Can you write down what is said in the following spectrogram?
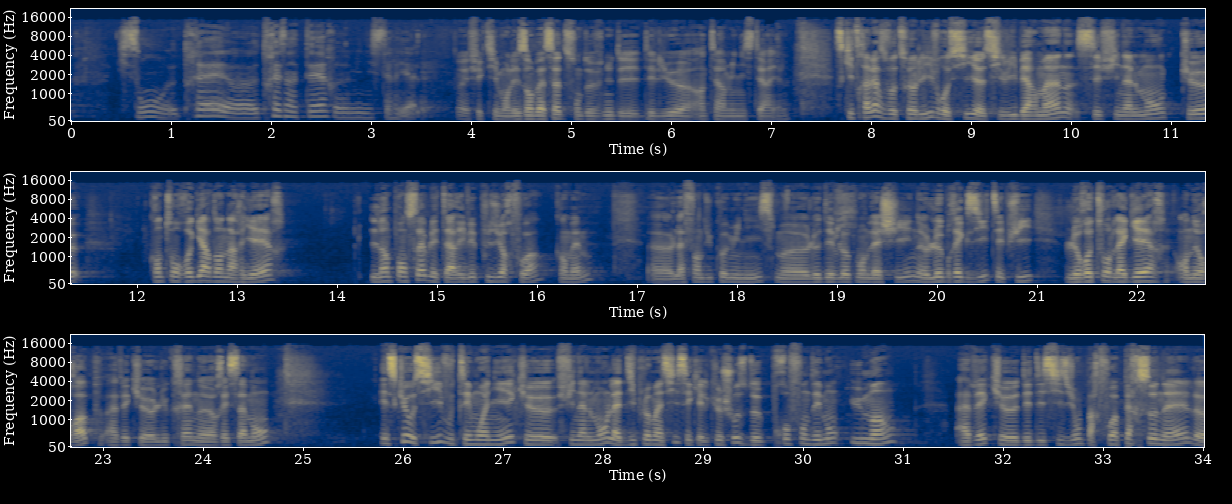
qui sont très, très interministérielles. Effectivement, les ambassades sont devenues des, des, lieux interministériels. Ce qui traverse votre livre aussi, Sylvie Berman, c'est finalement que quand on regarde en arrière, l'impensable est arrivé plusieurs fois quand même. Euh, la fin du communisme, euh, le développement de la Chine, le Brexit et puis le retour de la guerre en Europe avec euh, l'Ukraine récemment. Est-ce que aussi vous témoignez que finalement la diplomatie c'est quelque chose de profondément humain avec des décisions parfois personnelles,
